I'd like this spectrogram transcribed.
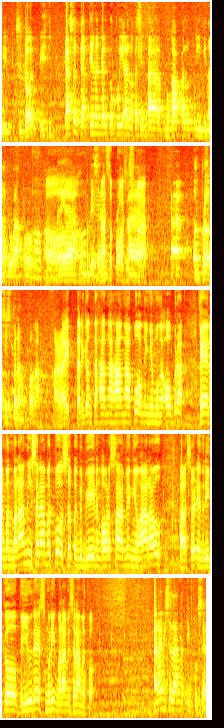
si, si Dolphy. Kaso tinanggal ko po yung ano kasi ah, mukha pa lang po yung ginagawa ko. Opo. Oo. Kaya kumbaga sa Nasa process ah, pa. On process pa lang po. Ah, Alright, talagang kahanga-hanga po ang inyong mga obra. Kaya naman maraming salamat po sa pagbibigay ng oras sa amin ngayong araw. Ah, Sir Enrico Viudes, muli maraming salamat po. Maraming salamat din po sir.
